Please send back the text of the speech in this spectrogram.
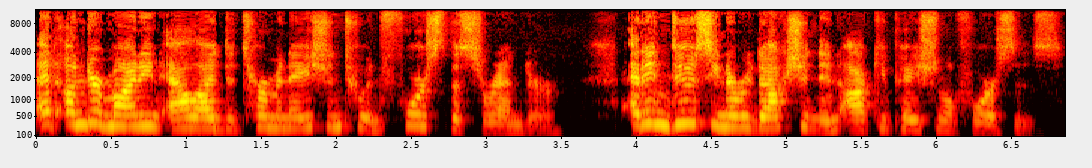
at undermining allied determination to enforce the surrender, at inducing a reduction in occupational forces,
